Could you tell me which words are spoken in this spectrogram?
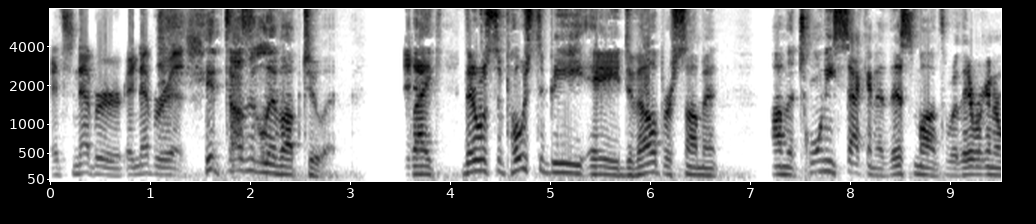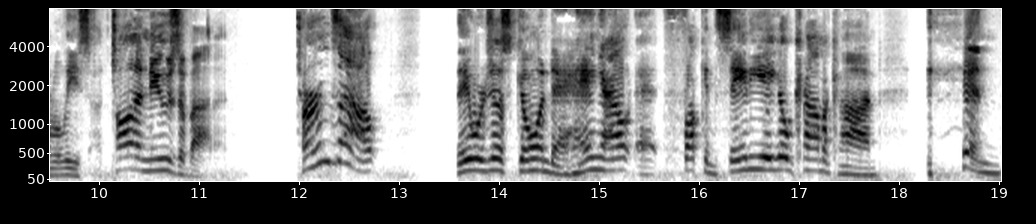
It's never. It never is. It doesn't live up to it. Like there was supposed to be a developer summit on the 22nd of this month where they were going to release a ton of news about it. Turns out they were just going to hang out at fucking San Diego Comic Con and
